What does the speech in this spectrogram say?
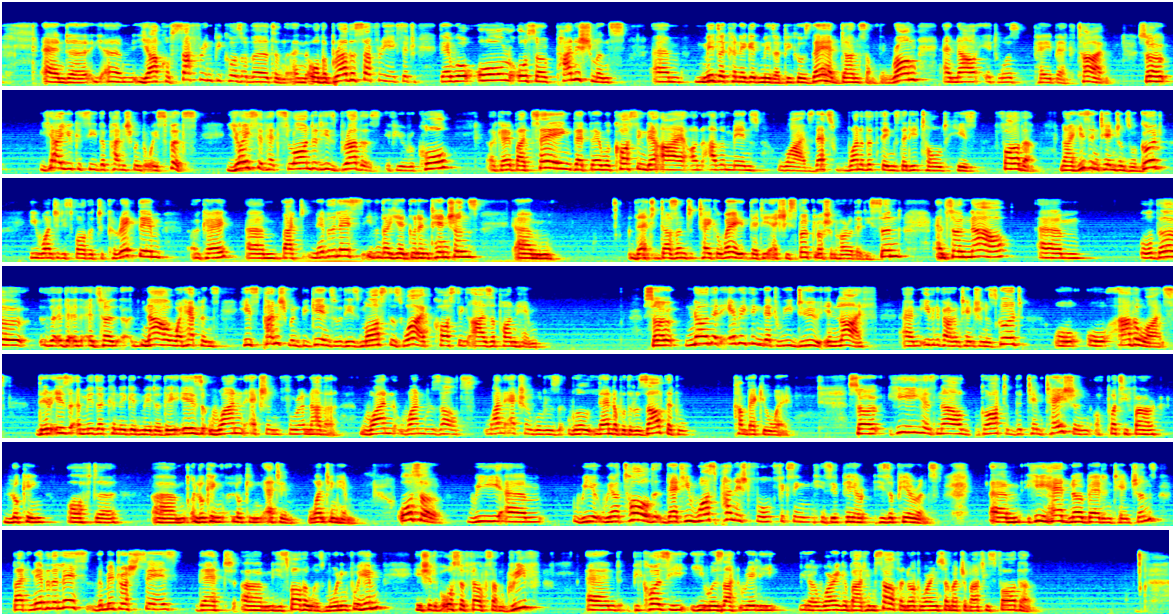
and uh, um, Yaakov suffering because of it, and, and all the brothers suffering, etc. They were all also punishments, um, mida keneged mida, because they had done something wrong, and now it was payback time. So, yeah, you could see the punishment always fits. Yosef had slandered his brothers, if you recall, okay, by saying that they were casting their eye on other men's wives. That's one of the things that he told his father. Now, his intentions were good. He wanted his father to correct them, okay? Um, but nevertheless, even though he had good intentions, um, that doesn't take away that he actually spoke Lashon Hara, that he sinned. And so now um, although the, the, and so now what happens his punishment begins with his master's wife casting eyes upon him. So know that everything that we do in life um, even if our intention is good or or otherwise there is a midah keneged midah there is one action for another. One one result one action will res- will land up with a result that will come back your way so he has now got the temptation of Potiphar looking after, um, looking, looking at him, wanting him. Also, we um, we we are told that he was punished for fixing his appear his appearance. Um, he had no bad intentions, but nevertheless, the midrash says that um, his father was mourning for him. He should have also felt some grief and because he he was like really you know worrying about himself and not worrying so much about his father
